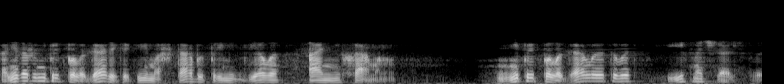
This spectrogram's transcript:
Они даже не предполагали, какие масштабы примет дело Анни Хаман. Не предполагало этого и их начальство.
